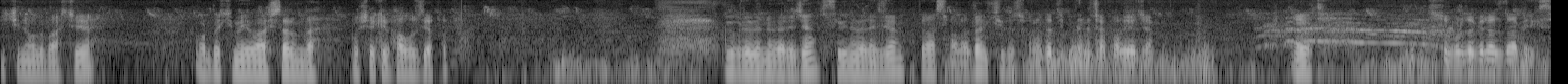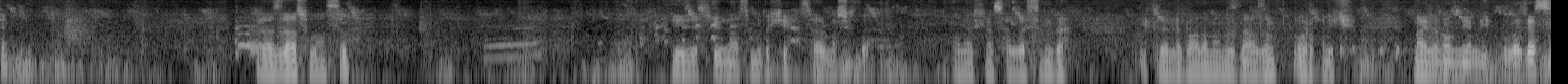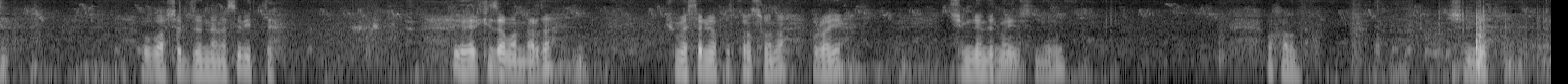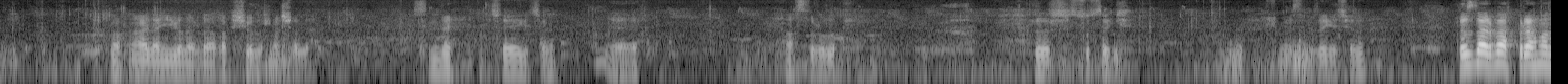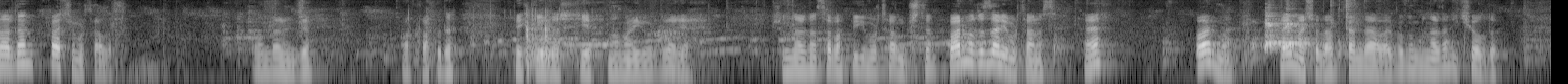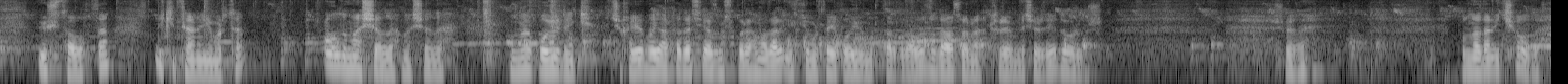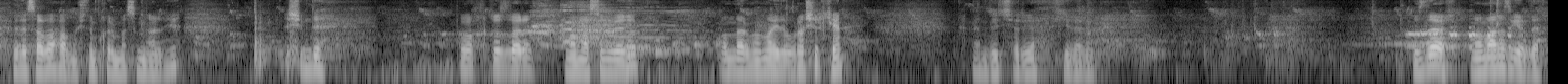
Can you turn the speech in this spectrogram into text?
İki nolu bahçeye. Oradaki meyve ağaçlarını da bu şekil havuz yapıp gübrelerini vereceğim, suyunu vereceğim. Daha sonra da iki gün sonra da diplerini çapalayacağım. Evet. Su burada biraz daha biriksin. Biraz daha sulansın. İyice suyunu alsın. Buradaki sarmaşıkta Amerikan sarmaşığını da iplerle bağlamamız lazım. Organik naylon olmayan bir ip bulacağız. Bu bahçe düzenlemesi bitti. İleriki zamanlarda kümesler yapıldıktan sonra burayı çimlendirmeyi düşünüyorum. Bakalım. Şimdi bakın hala yiyorlar daha kapışıyorlar maşallah. Şimdi şeye geçelim. Ee, Astrolog Hır, Susek kümesimize geçelim. Kızlar bak Brahmalardan kaç yumurta alır? Ondan önce bak kapıda bekliyorlar. Ye, mamayı gördüler ya. Şunlardan sabah bir yumurta almıştım. Var mı kızlar yumurtanız? He? Var mı? Hay maşallah bir tane daha var. Bugün bunlardan iki oldu. Üç tavuktan iki tane yumurta oldu maşallah maşallah. Bunlar koyu renk çıkıyor. Bu arkadaş yazmış Brahmalar ilk yumurtayı koyu yumurtlar kılavuzu daha sonra kremleşir diye doğrudur. Şöyle. Bunlardan iki oldu. Bir de sabah almıştım kırmasınlar diye. Şimdi bu kızların mamasını vereyim. Onlar mamayla uğraşırken ben de içeriye girerim. Kızlar mamanız geldi.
